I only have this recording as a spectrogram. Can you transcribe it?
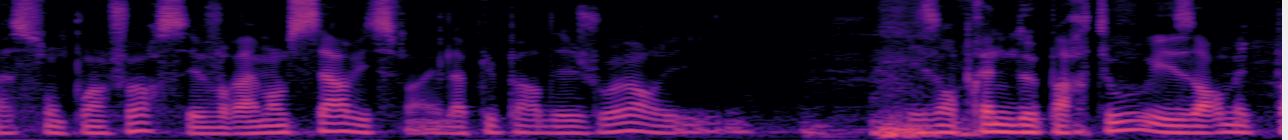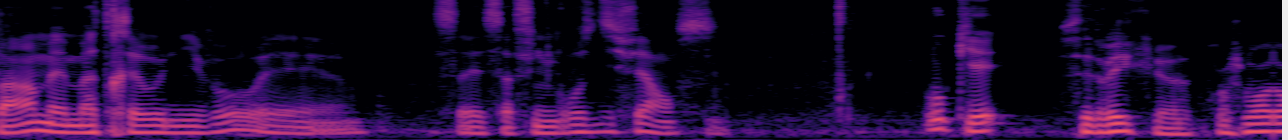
Bah, son point fort, c'est vraiment le service. Enfin, et la plupart des joueurs, ils, ils en prennent de partout, et ils en remettent pas un, même à très haut niveau, et ça, fait une grosse différence. Ok. Cédric, euh, franchement,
